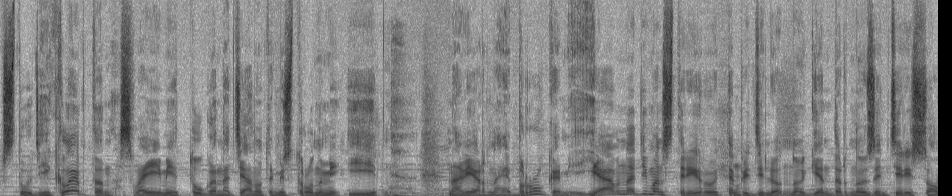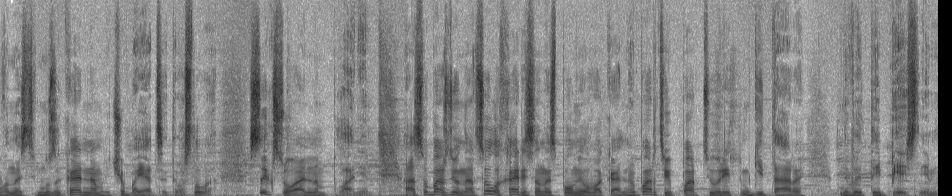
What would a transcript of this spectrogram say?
в студии. Клэптон своими туго натянутыми струнами и, наверное, бруками явно демонстрирует определенную гендерную заинтересованность в музыкальном, и что бояться этого слова, сексуальном плане. Освобожденный от соло, Харрисон исполнил вокальную партию, партию ритм-гитары в этой песне.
